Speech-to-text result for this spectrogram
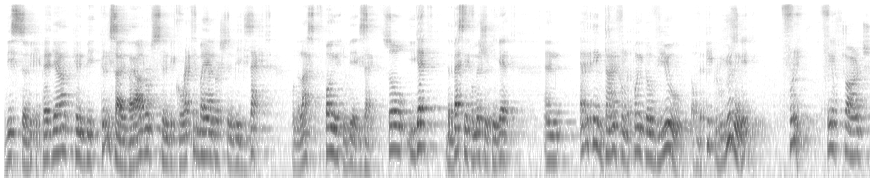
this uh, Wikipedia can be criticized by others, can be corrected by others, can be exact. On the last point, it will be exact. So you get the best information you can get, and everything done from the point of view of the people using it, free, free of charge,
